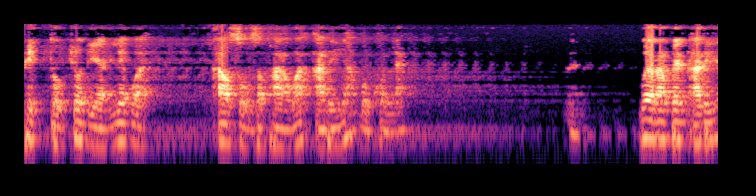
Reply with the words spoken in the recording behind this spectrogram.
ผิดถูกชั่วเดียนเรียกว่า เข้าสู่สภาวะอริยบุคคลแล้ว เมื่อเราเป็นอริย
